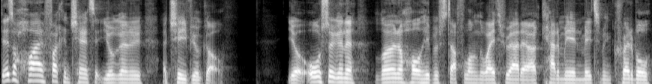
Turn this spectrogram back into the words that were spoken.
there's a higher fucking chance that you're going to achieve your goal. You're also going to learn a whole heap of stuff along the way throughout our academy and meet some incredible,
